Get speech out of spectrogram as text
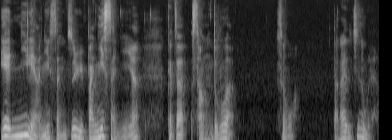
一年、两年，甚至于八年、十年个搿只长度个生活，大家还是坚持下来了。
